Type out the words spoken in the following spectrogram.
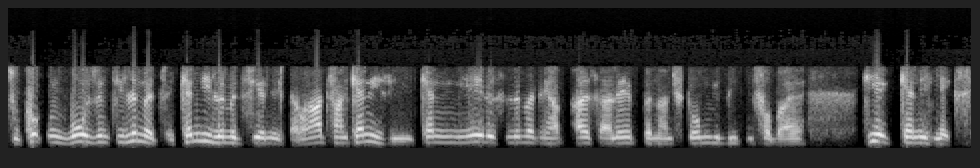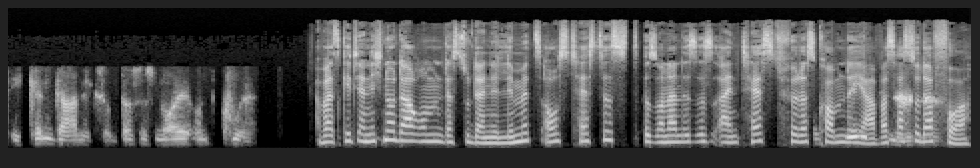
zu gucken, wo sind die Limits. Ich kenne die Limits hier nicht. Beim Radfahren kenne ich sie. Ich kenne jedes Limit. Ich habe alles erlebt, bin an Sturmgebieten vorbei. Hier kenne ich nichts. Ich kenne gar nichts und das ist neu und cool. Aber es geht ja nicht nur darum, dass du deine Limits austestest, sondern es ist ein Test für das kommende Jahr. Was hast du da vor?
